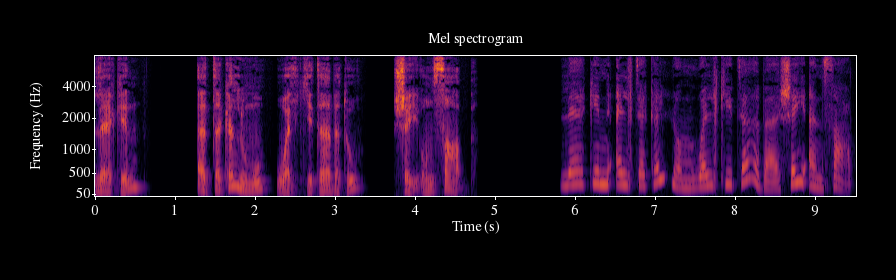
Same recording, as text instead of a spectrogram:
لكن التكلم والكتابة شيء صعب لكن التكلم والكتابة شيئا صعب.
